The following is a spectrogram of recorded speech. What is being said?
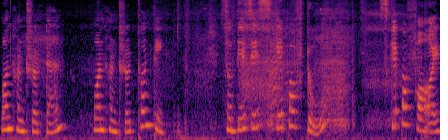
110 120 so this is skip of 2 skip of 5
